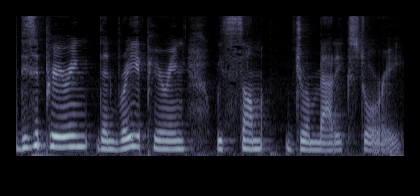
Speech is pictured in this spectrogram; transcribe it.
disappearing then reappearing with some dramatic story,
